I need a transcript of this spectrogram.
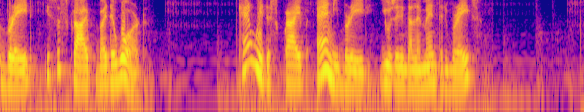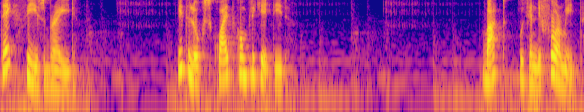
The braid is described by the word. Can we describe any braid using the elementary braids? Take this braid. It looks quite complicated. But we can deform it.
